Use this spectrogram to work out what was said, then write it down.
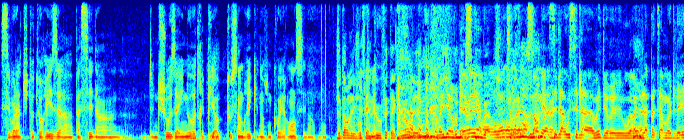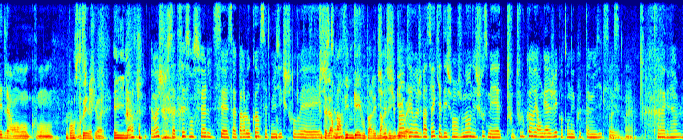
c'est voilà, tu t'autorises à passer d'un d'une chose à une autre et puis mm. hop tout s'imbrique dans une cohérence et dans, j'adore les gestes que vous faites avec les mains on dirait que vous travaillez un Rubik's eh Cube. c'est vraiment ça. Non mais c'est là où c'est de la ouais du ou, de la pâte à modeler de là on, on, on construit ouais. et il marche. Ah, moi je trouve ça très sensuel. C'est ça parle au corps cette musique je trouve. Et tout à l'heure Marvin Gaye vous parlez de Marvin Gaye je me suis pas interrogée. C'est vrai qu'il y a des changements des choses mais tout, tout, le corps est engagé quand on écoute ta musique. C'est très agréable.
